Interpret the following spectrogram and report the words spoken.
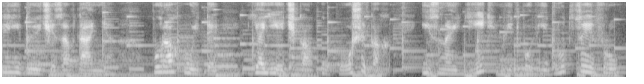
Слідуючи завдання, порахуйте яєчка у кошиках і знайдіть відповідну цифру.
